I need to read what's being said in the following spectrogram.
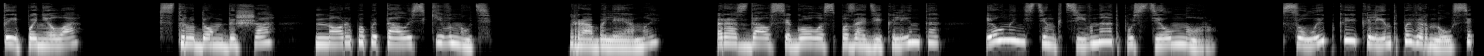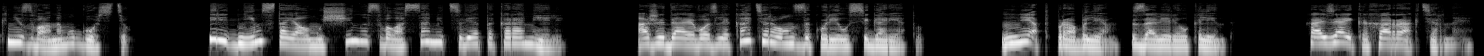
Ты поняла?» С трудом дыша, Нора попыталась кивнуть. «Проблемы?» — раздался голос позади Клинта, и он инстинктивно отпустил Нору. С улыбкой Клинт повернулся к незваному гостю. Перед ним стоял мужчина с волосами цвета карамели. Ожидая возле катера, он закурил сигарету. «Нет проблем», — заверил Клинт. «Хозяйка характерная».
